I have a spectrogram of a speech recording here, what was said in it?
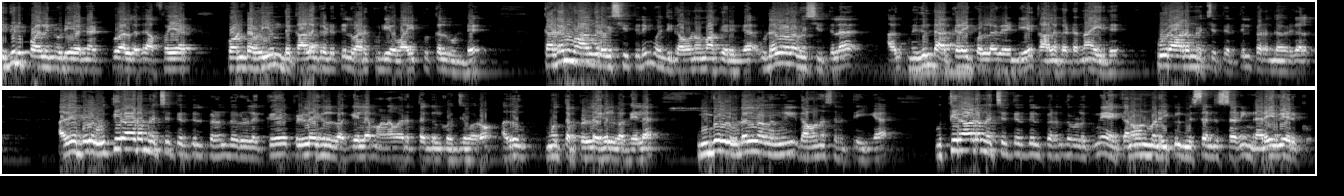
எதிர்ப்பாளினுடைய நட்பு அல்லது அஃபையர் போன்றவையும் இந்த காலகட்டத்தில் வரக்கூடிய வாய்ப்புகள் உண்டு. கடன் வாங்குற விஷயத்திலையும் கொஞ்சம் கவனமாக இருங்க. உடல்நல விஷயத்துல மிகுந்த அக்கறை கொள்ள வேண்டிய காலகட்டம் தான் இது. பூராடம் நட்சத்திரத்தில் பிறந்தவர்கள். அதே போல உத்திராடம் நட்சத்திரத்தில் பிறந்தவர்களுக்கு பிள்ளைகள் வகையில மன வருத்தங்கள் கொஞ்சம் வரும். அதுவும் மூத்த பிள்ளைகள் வகையில. உங்கள் உடல் நலனில் கவனம் செலுத்திங்க. உத்திராடம் நட்சத்திரத்தில் பிறந்தவர்களுக்குமே கணவன் மனைவிக்குள் மிஸ் அண்டர்ஸ்டாண்டிங் நிறையவே இருக்கும்.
